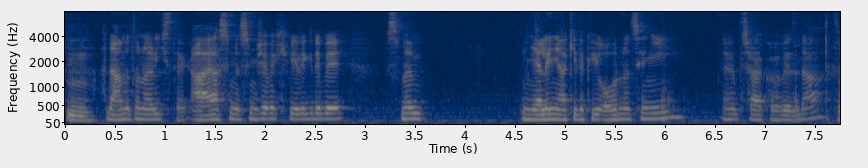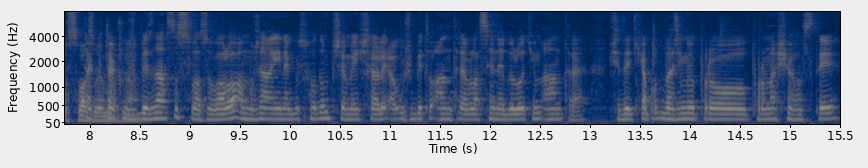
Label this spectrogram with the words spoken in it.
hmm. a dáme to na lístek. A já si myslím, že ve chvíli, kdyby jsme měli nějaký takový ohodnocení, třeba jako hvězda, to tak, tak už by z nás to svazovalo a možná jinak bychom o tom přemýšleli a už by to antré vlastně nebylo tím antré. Že teďka vaříme pro, pro naše hosty,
